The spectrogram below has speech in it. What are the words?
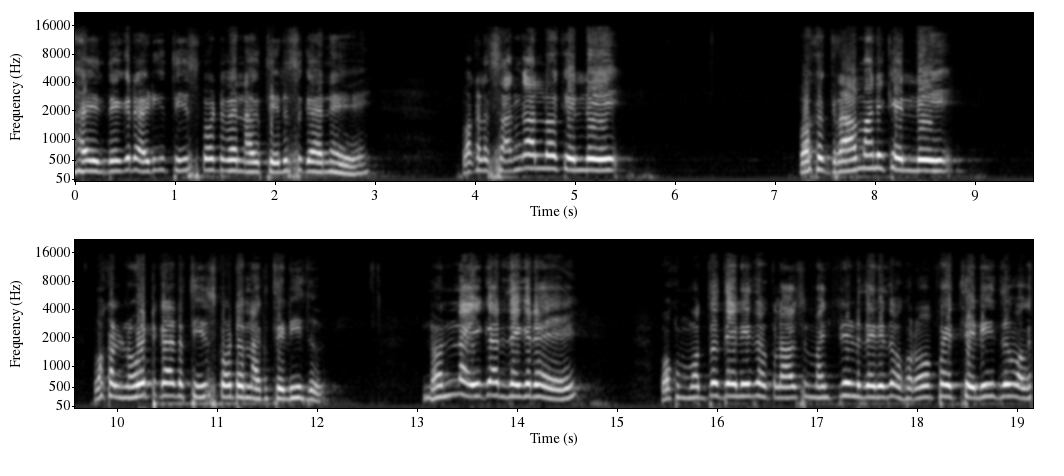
ఆయన దగ్గర అడిగి తీసుకోవటమే నాకు తెలుసు కానీ ఒకళ్ళ సంఘాల్లోకి వెళ్ళి ఒక గ్రామానికి వెళ్ళి ఒకళ్ళ నోటికాడ తీసుకోవటం నాకు తెలీదు. నొన్న అయ్యగారి దగ్గరే ఒక ముద్ద తెలియదు ఒక గ్లాసు మంచినీళ్ళు తెలియదు ఒక రూపాయి తెలియదు ఒక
